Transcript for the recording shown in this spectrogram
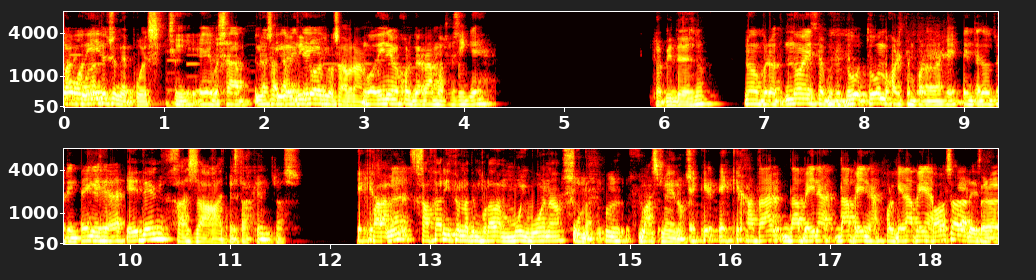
marcó un Godín- antes y un después. Sí, eh, o sea, Los atléticos lo sabrán. Godín es mejor que Ramos, así que. Repite eso. No, pero no eso, porque tuvo, tuvo mejores temporadas, eh. 30, top 30. Hay que ser- Eden Hazard. Estas que entras. Es que Para mí, Hazard- hizo una temporada muy buena. Una. Más menos. Es que, es que Hazard da pena, da pena, porque da pena. Vamos a hablar de esto.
